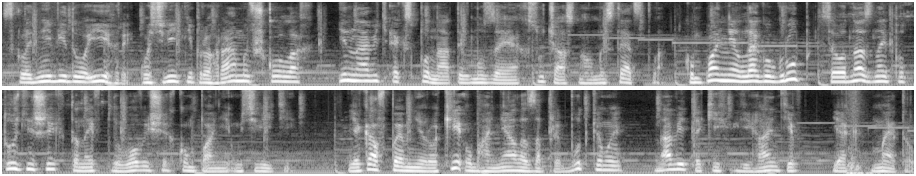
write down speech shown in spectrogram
складні відеоігри, освітні програми в школах і навіть експонати в музеях сучасного мистецтва. Компанія Lego Group це одна з найпотужніших та найвпливовіших компаній у світі, яка в певні роки обганяла за прибутками навіть таких гігантів, як Metal,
